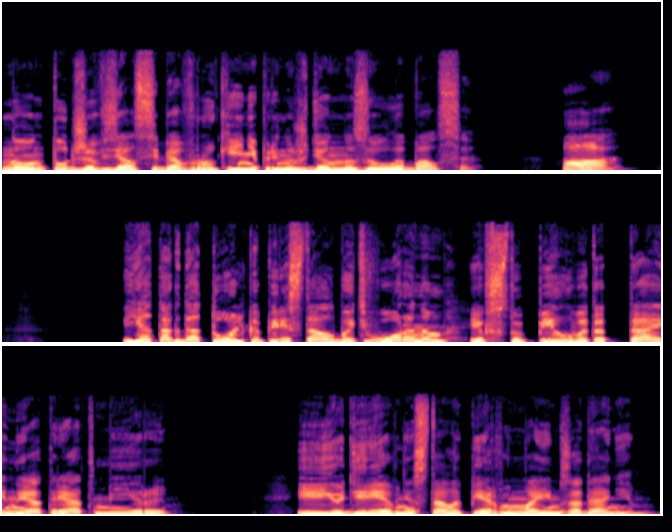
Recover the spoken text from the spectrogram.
но он тут же взял себя в руки и непринужденно заулыбался. «А, я тогда только перестал быть вороном и вступил в этот тайный отряд Миры. И ее деревня стала первым моим заданием.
